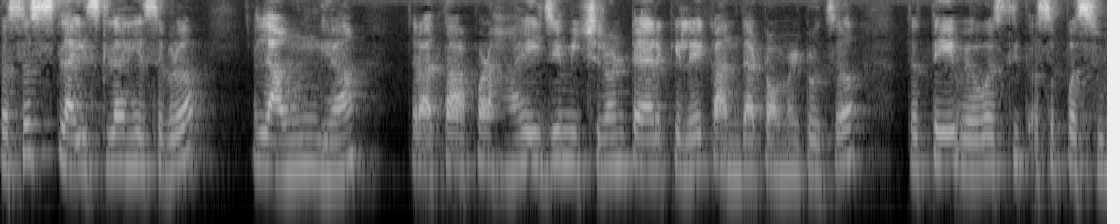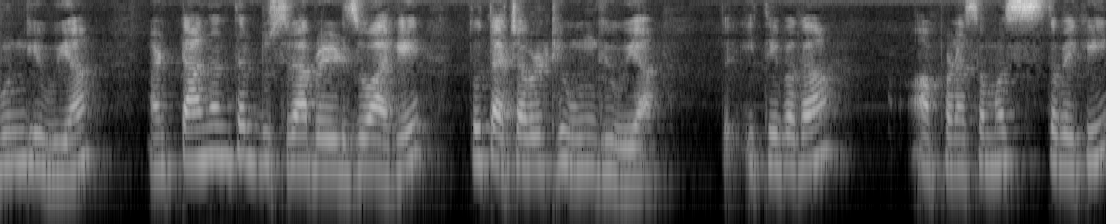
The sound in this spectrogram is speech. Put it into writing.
तसंच स्लाईसला हे सगळं लावून घ्या. तर आता आपण हा हे जे मिश्रण तयार केलं आहे कांदा टोमॅटोचं तर ते व्यवस्थित असं पसरून घेऊया. आणि त्यानंतर दुसरा ब्रेड जो आहे तो त्याच्यावर ठेवून घेऊया. तर इथे बघा आपण असं मस्तपैकी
